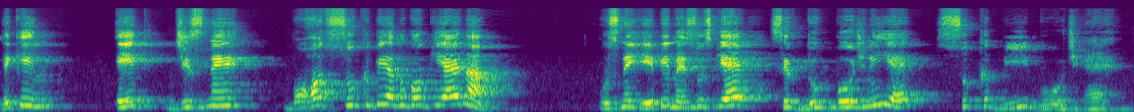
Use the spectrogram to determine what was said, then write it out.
लेकिन एक जिसने बहुत सुख भी अनुभव किया है ना, उसने ये भी महसूस किया है, सिर्फ़ दुख बोझ नहीं है, सुख भी बोझ है।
